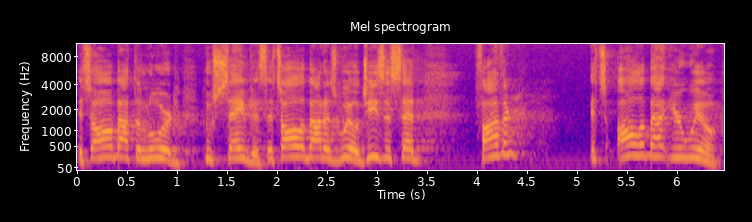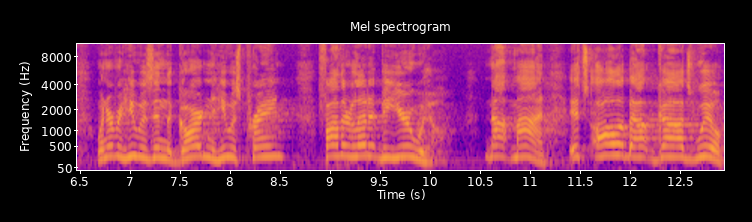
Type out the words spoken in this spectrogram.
It's all about the Lord who saved us. It's all about His will. Jesus said, Father, it's all about your will. Whenever He was in the garden, He was praying, Father, let it be your will, not mine. It's all about God's will,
